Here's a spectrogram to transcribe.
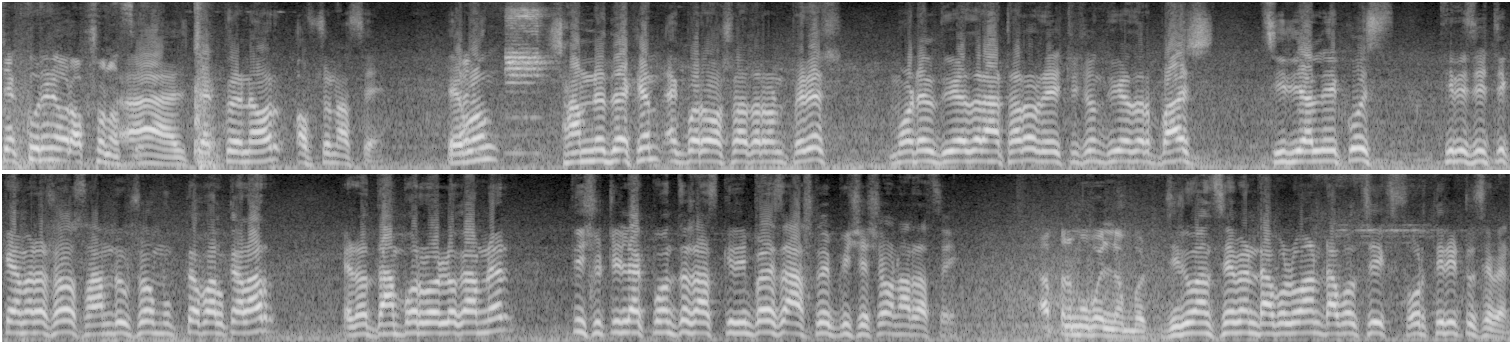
check করে নেওয়ার অপশন আছে। হ্যাঁ চেক করে নেওয়ার অপশন আছে। এবং সামনে দেখেন একবার অসাধারণ ফ্রেশ মডেল দুই হাজার আঠারো রেজিস্ট্রেশন দুই হাজার বাইশ সিরিয়াল একুশ থ্রি সিক্সটি ক্যামেরা সহ সানরুফ সহ মুক্তাপাল কালার এটার দাম পড়বে হলো আপনার? তেষট্টি লাখ পঞ্চাশ আইসক্রিম প্রাইস আসলে বিশেষ অনার আছে। আপনার mobile number? Zero one seven double one double six four three two seven.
